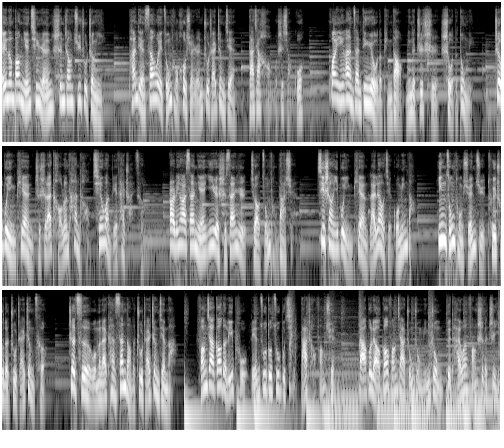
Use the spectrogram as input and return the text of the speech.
谁能帮年轻人伸张居住正义？盘点三位总统候选人住宅证件。大家好，我是小郭，欢迎按赞订阅我的频道，您的支持是我的动力。这部影片只是来讨论探讨，千万别太揣测。二零二三年一月十三日就要总统大选，继上一部影片来了解国民党因总统选举推出的住宅政策。这次我们来看三党的住宅证件吧。房价高的离谱，连租都租不起，打炒房券，打不了高房价，种种民众对台湾房市的质疑，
